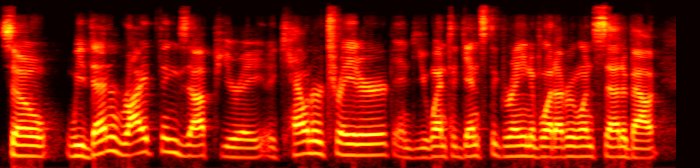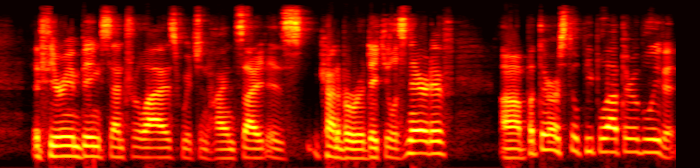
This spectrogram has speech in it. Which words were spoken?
So we then ride things up. You're a, a, counter trader and you went against the grain of what everyone said about Ethereum being centralized, which in hindsight is kind of a ridiculous narrative. Uh, but there are still people out there who believe it.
